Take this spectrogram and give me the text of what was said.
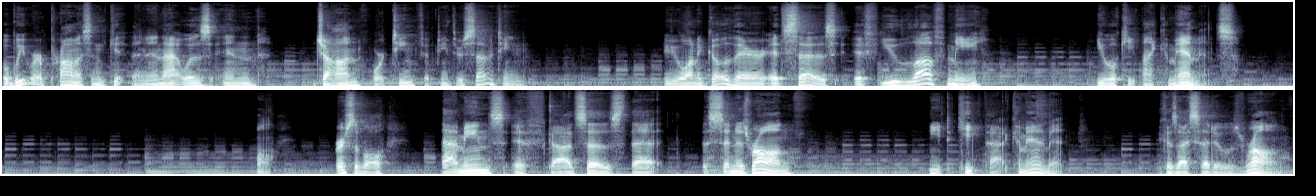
But we were promised and given and that was in john 14 15 through 17 if you want to go there it says if you love me you will keep my commandments. Well, First of all, that means if God says that the sin is wrong, you need to keep that commandment because I said it was wrong.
